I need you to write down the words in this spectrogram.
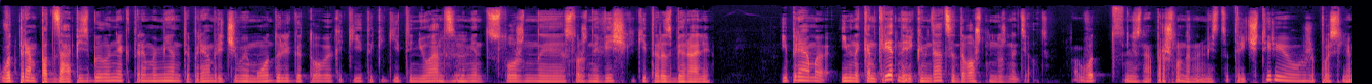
Вот прям под запись было некоторые моменты, прям речевые модули готовы, какие-то какие-то нюансы, uh-huh. моменты сложные, сложные вещи какие-то разбирали. И прямо именно конкретные рекомендации давал, что нужно делать. Вот, не знаю, прошло, наверное, месяца 3-4 уже после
